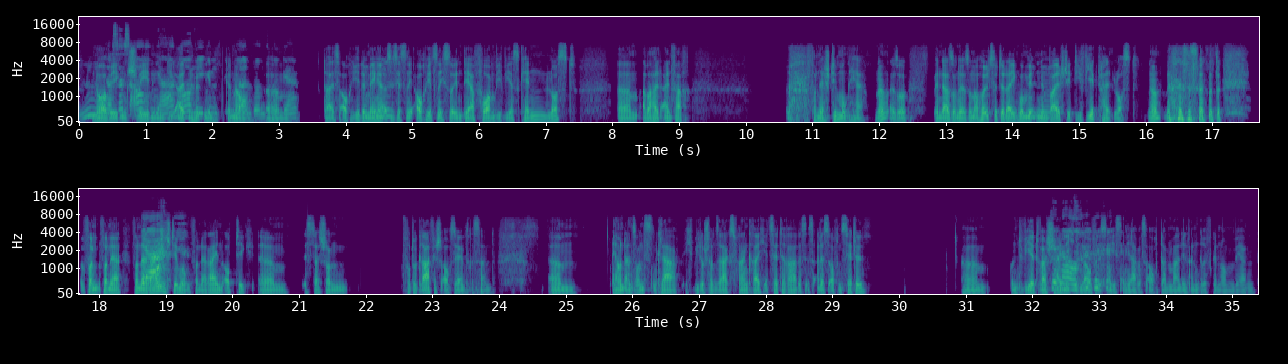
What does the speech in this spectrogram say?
Hm, Norwegen, ist auch Schweden, ja, die alten Norwegen, Hütten, Finnland genau. so, Ähm, da ist auch jede Menge es ist Mhm. jetzt ni auch jetzt nicht so in der Form, wie wir es kennen, Lost, ähm, aber halt einfach von der Stimmung her, ne? Also, wenn da so 'ne so 'ne Holzhütte da irgendwo mitten im Mhm. Wald steht, die wirkt halt Lost, ne? Von von der von der Ja. reinen Stimmung, von der reinen Optik, ähm, ist das schon fotografisch auch sehr interessant. Ähm, ja, und ansonsten klar, ich wie du schon sagst, Frankreich et cetera, das ist alles auf'm Zettel. Ähm, und wird wahrscheinlich Genau. im Laufe des nächsten Jahres auch dann mal in Angriff genommen werden.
